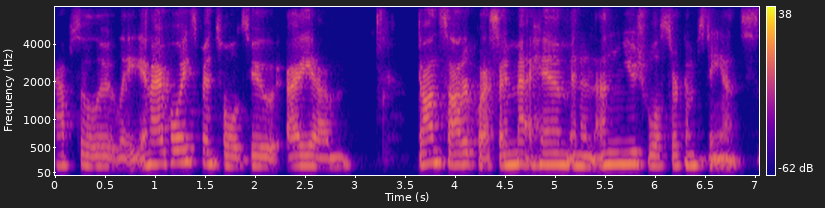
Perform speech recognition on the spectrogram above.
Absolutely, and I've always been told to. I um Don Soderquist, I met him in an unusual circumstance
